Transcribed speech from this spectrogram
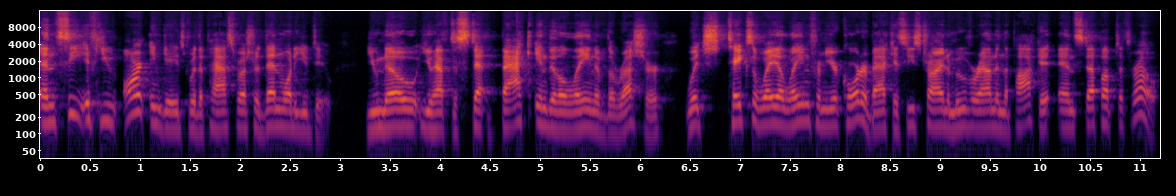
and see if you aren't engaged with a pass rusher, then what do you do? You know you have to step back into the lane of the rusher, which takes away a lane from your quarterback as he's trying to move around in the pocket and step up to throw.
